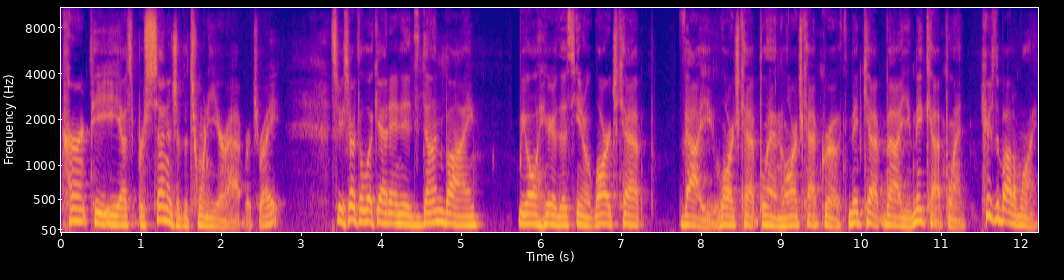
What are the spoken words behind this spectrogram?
Current PE as a percentage of the 20 year average, right? So you start to look at it, and it's done by, we all hear this, you know, large cap value, large cap blend, large cap growth, mid cap value, mid cap blend. Here's the bottom line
